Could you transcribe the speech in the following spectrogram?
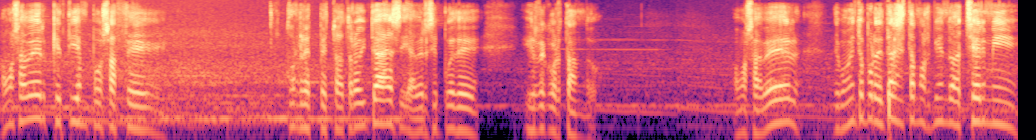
vamos a ver qué tiempos hace con respecto a Troitas y a ver si puede ir recortando. Vamos a ver. De momento por detrás estamos viendo a Chermi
